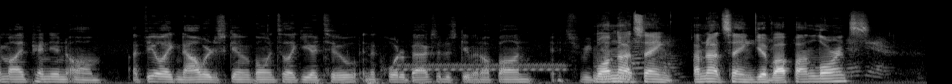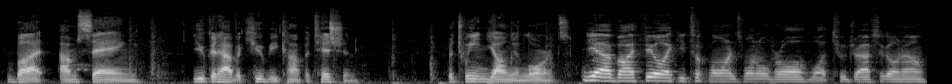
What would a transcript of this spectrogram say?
In my opinion, um, I feel like now we're just gonna go into like year two, and the quarterbacks are just giving up on. It's ridiculous. Well, I'm not saying I'm not saying give up on Lawrence, but I'm saying you could have a QB competition between Young and Lawrence. Yeah, but I feel like you took Lawrence one overall. What two drafts ago now?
